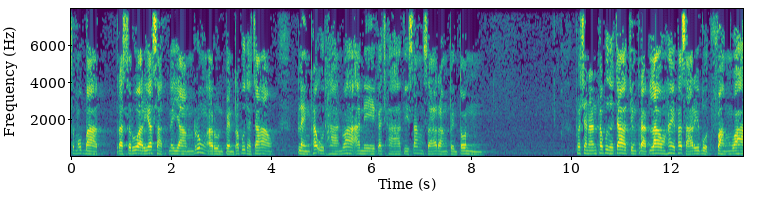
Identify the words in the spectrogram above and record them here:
สมุปบาท ตรัสรู้อริยสัจในยามรุ่งอรุณเป็นพระพุทธเจ้า แปลงพระอุทานว่าอเนกชาติสร้างสารังเป็นต้น เพราะฉะนั้นพระพุทธเจ้าจึงตรัสเล่าให้พระสารีบุตรฟังว่า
